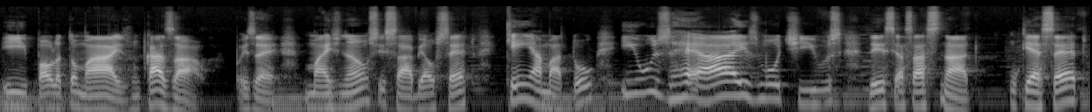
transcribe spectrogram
e Paula Tomás, um casal. Pois é, mas não se sabe ao certo quem a matou e os reais motivos desse assassinato. O que é certo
